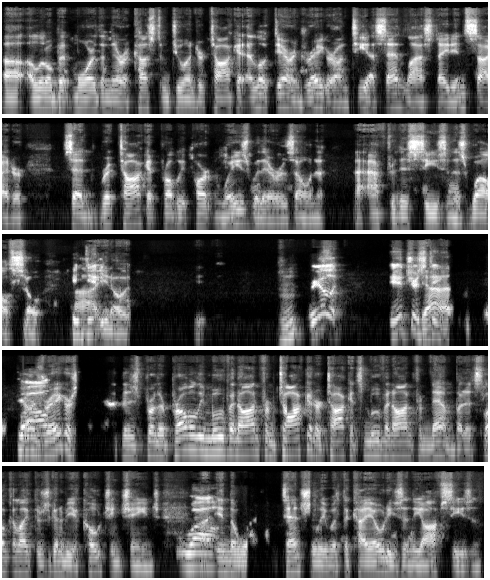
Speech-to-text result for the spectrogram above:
Uh, a little bit more than they're accustomed to under Tocchet. And look, Darren Dreger on TSN last night, Insider, said Rick Tocchet probably parting ways with Arizona after this season as well. So, uh, you know, hmm? really interesting. Yeah, well, Dreger they're probably moving on from Tocchet or Tocchet's moving on from them, but it's looking like there's going to be a coaching change uh, well, uh, in the West potentially with the Coyotes in the offseason.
